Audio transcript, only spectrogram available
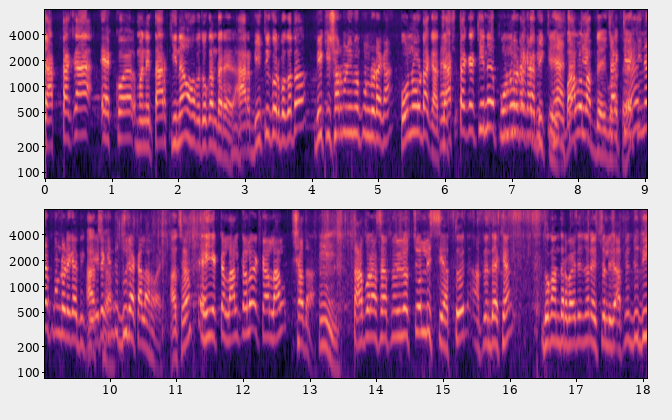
চার টাকা এক কয়েল মানে তার কিনাও হবে দোকানদারের। আর বিক্রি করবে কত? বিক্রি সর্বনিম্ন পনেরো টাকা। পনেরো টাকা। চার টাকা কিনে পনেরো টাকা বিক্রি। হ্যাঁ ভালো লাভ দেয় চার টাকা হ্যাঁ? কিনে পনেরো টাকা বিক্রি। এটা আচ্ছা। কিন্তু দুটা কালার হয়। আচ্ছা। এই একটা লাল কালো একটা লাল সাদা। তারপর আছে আপনার হলো চল্লিশ ছিয়াত্তর। আপনি দেখেন দোকানদার বাইরের জন্য চল্লিশ। আপনি যদি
